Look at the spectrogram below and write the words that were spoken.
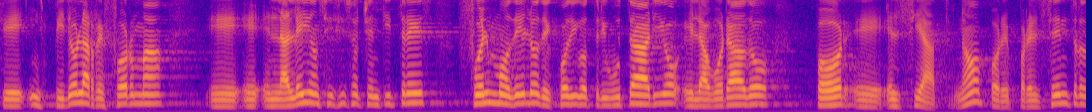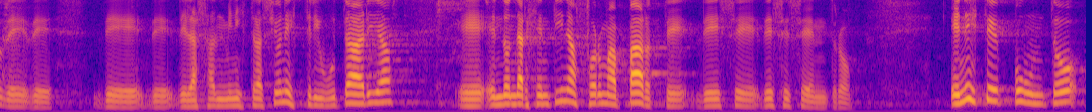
que inspiró la reforma eh, eh, en la ley 1183 fue el modelo de código tributario elaborado por eh, el CIAT, ¿no? por, el Centro de, las Administraciones Tributarias, en donde Argentina forma parte de ese centro. En este punto,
